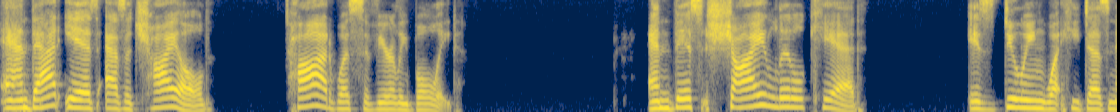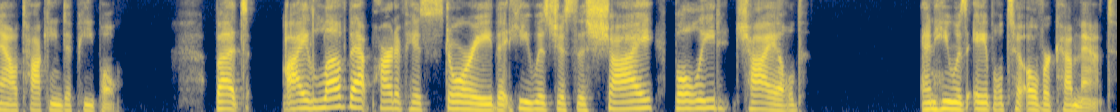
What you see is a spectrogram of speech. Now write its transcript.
And that is as a child, Todd was severely bullied. And this shy little kid is doing what he does now, talking to people. But I love that part of his story that he was just this shy, bullied child and he was able to overcome that.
